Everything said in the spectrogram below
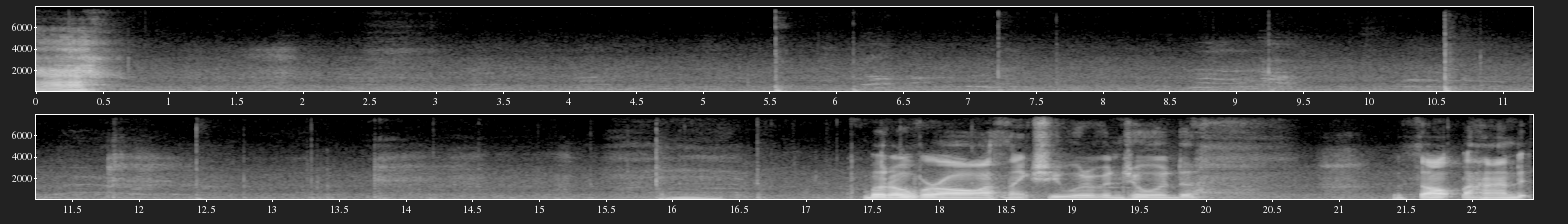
Ah. But overall, I think she would have enjoyed the, the thought behind it.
